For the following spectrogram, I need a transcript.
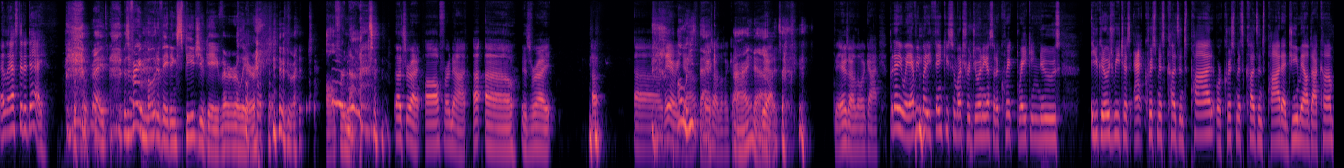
it lasted a day. right. It was a very motivating speech you gave earlier. All for naught. That's right. All for naught. Uh oh. Is right. Uh, uh, there we oh, go. Oh, he's back. There's our little guy. I know. Yeah. There's our little guy. But anyway, everybody, thank you so much for joining us on a quick breaking news. You can always reach us at Christmas Cousins Pod or Christmas Cousins Pod at gmail.com.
